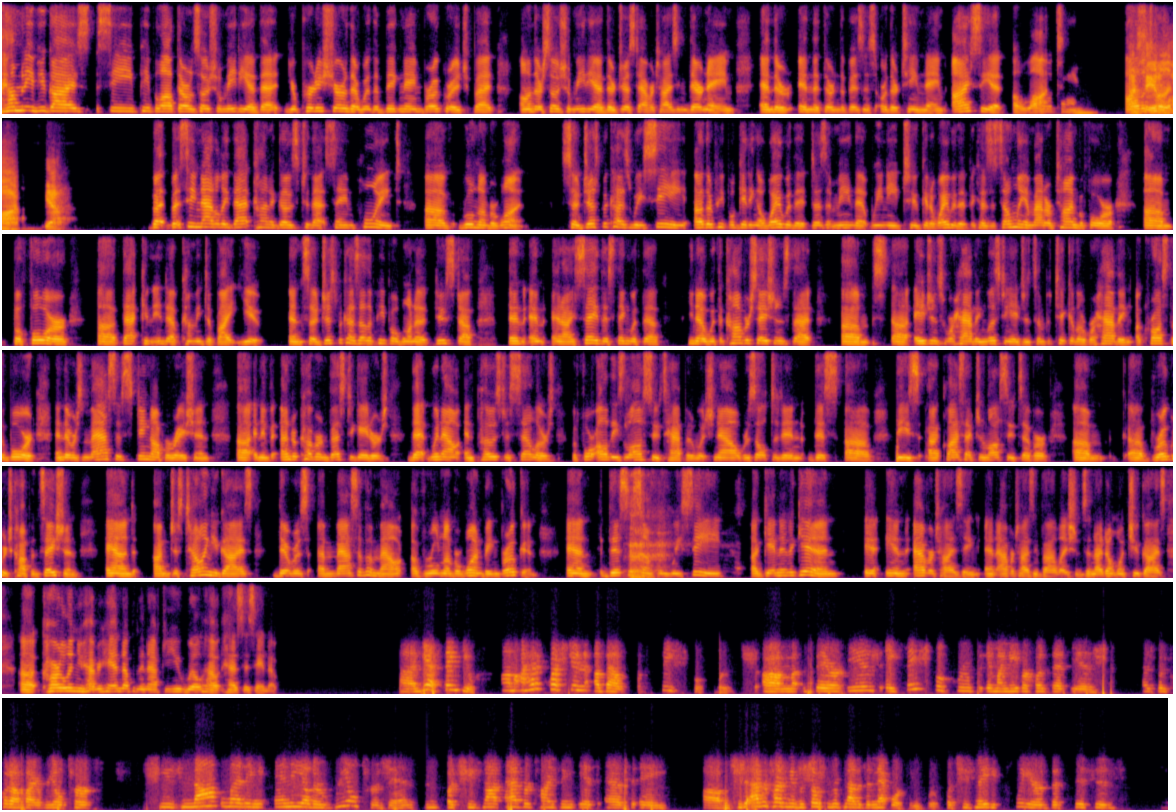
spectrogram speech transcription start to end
How many of you guys see people out there on social media that you're pretty sure they're with a big name brokerage but on their social media they're just advertising their name and they're and that they're in the business or their team name? I see it a lot all the time. All i the see time. it a lot. Yeah. But but see natalie that kind of goes to that same point of rule number one so just because we see other people getting away with it doesn't mean that we need to get away with it because it's only a matter of time before um, before uh, that can end up coming to bite you. And so just because other people want to do stuff, and and and I say this thing with the you know with the conversations that um, uh, agents were having, listing agents in particular, were having across the board. And there was massive sting operation uh, and inv- undercover investigators that went out and posed as sellers before all these lawsuits happened, which now resulted in this uh, these uh, class action lawsuits over um, uh, brokerage compensation. And I'm just telling you guys, there was a massive amount of rule number one being broken. And this is something we see again and again in, in, advertising and advertising violations. And I don't want you guys. Uh, Carlin, you have your hand up, and then after you, Will has his hand up. Uh, yes, thank you. Um, I had a question about Facebook groups. Um, there is a Facebook group in my neighborhood that is has been put on by a realtor. She's not letting any other realtors in, but she's not advertising it as a um, she's advertising as a social group, not as a networking group, but she's made it clear that this is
